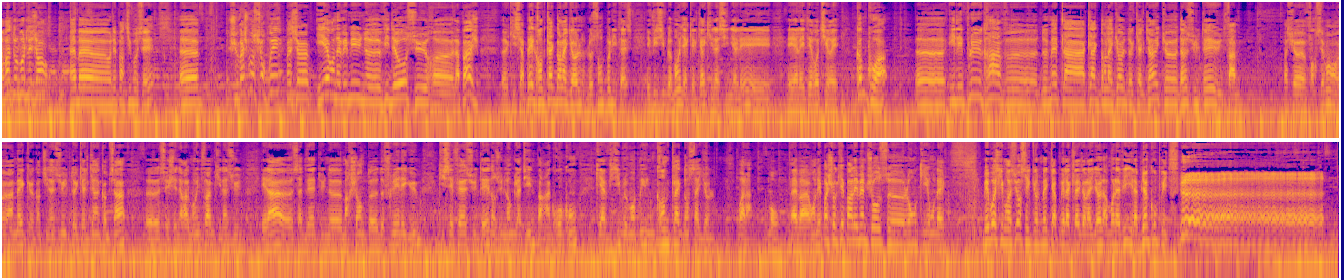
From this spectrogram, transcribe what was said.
Ça va tout le monde les gens Eh ben euh, on est parti bosser. Euh, je suis vachement surpris parce que hier on avait mis une euh, vidéo sur la page qui s'appelait Grande claque dans la gueule, leçon de politesse. Et visiblement il y a quelqu'un qui l'a signalé et, et, elle a été retirée. Comme quoi, il est plus grave de mettre la claque dans la gueule de quelqu'un que d'insulter une femme. Parce que forcément, un mec, quand il insulte quelqu'un comme ça, euh, c'est généralement une femme qui l'insulte. Et là, euh, ça devait être une euh, marchande de fruits et légumes qui s'est fait insulter dans une langue latine par un gros con qui a visiblement pris une grande claque dans sa gueule. Voilà. Bon, eh ben, on n'est pas choqué par les mêmes choses selon qui on est. Mais moi, ce qui me rassure, c'est que le mec qui a pris la claque dans la gueule, à mon avis, il a bien compris.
